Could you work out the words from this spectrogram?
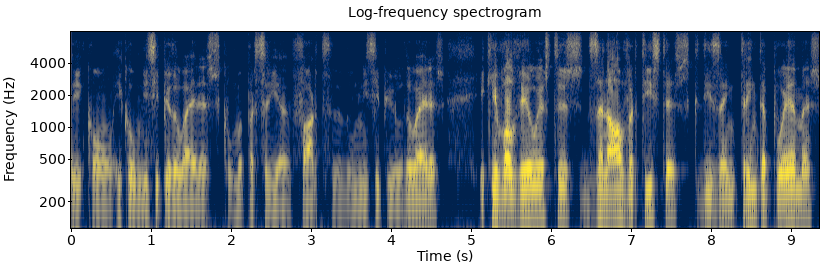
e com, e com o município de Oeiras, com uma parceria forte do município de Oeiras, e que envolveu estes 19 artistas que dizem 30 poemas,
